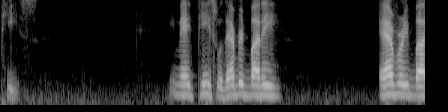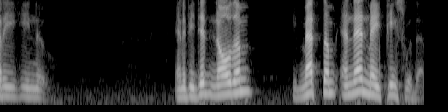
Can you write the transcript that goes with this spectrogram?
peace. He made peace with everybody, everybody he knew. And if he didn't know them, he met them and then made peace with them.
